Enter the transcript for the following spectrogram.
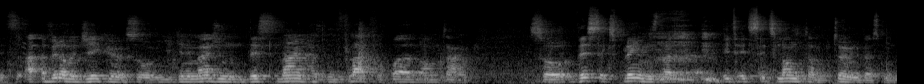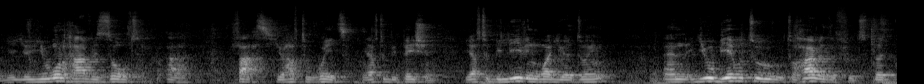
it's a, a bit of a J curve, so you can imagine this line has been flat for quite a long time. So this explains that uh, it, it's, it's long-term term investment. You, you, you won't have result uh, fast. You have to wait. You have to be patient. You have to believe in what you are doing, and you will be able to, to harvest the fruits. But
